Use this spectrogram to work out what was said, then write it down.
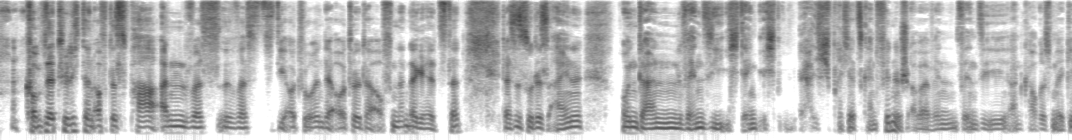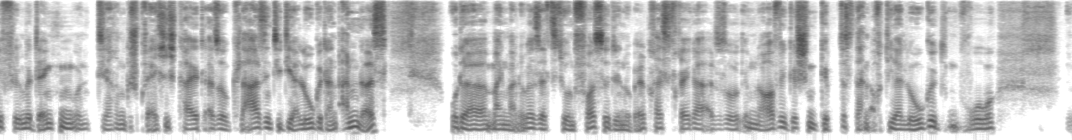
kommt natürlich dann auf das Paar an, was, was die Autorin, der Autor da aufeinander gehetzt hat. Das ist so das eine. Und dann, wenn Sie, ich denke, ich, ja, ich spreche jetzt kein Finnisch, aber wenn, wenn Sie an Kaurismäki-Filme denken und deren Gesprächigkeit, also klar sind die Dialoge dann anders. Oder mein Mann übersetzt Jon Fosse, den Nobelpreisträger. Also im Norwegischen gibt es dann auch Dialoge, wo äh,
